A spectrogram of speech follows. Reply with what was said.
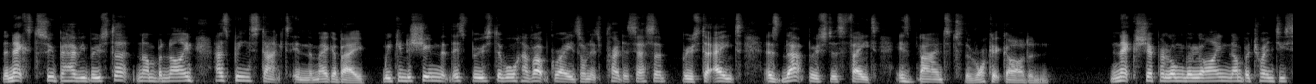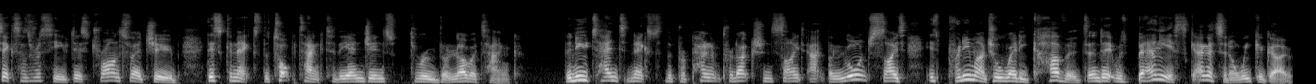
The next Super Heavy booster, number 9, has been stacked in the Mega Bay. We can assume that this booster will have upgrades on its predecessor, Booster 8, as that booster's fate is bound to the Rocket Garden. The next ship along the line, number 26, has received its transfer tube. This connects the top tank to the engines through the lower tank. The new tent next to the propellant production site at the launch site is pretty much already covered and it was barely a skeleton a week ago.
